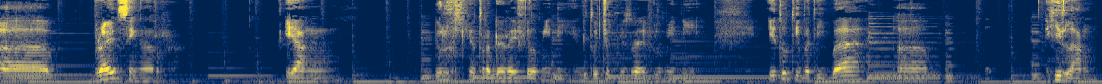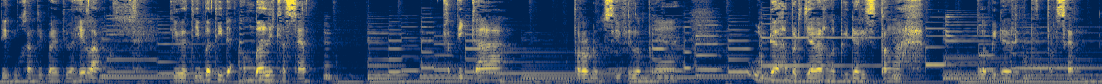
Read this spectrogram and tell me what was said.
uh, Brian Singer yang dulu menyutradarai film ini, yang ditunjuk menyutradarai film ini, itu tiba-tiba uh, hilang, bukan tiba-tiba hilang, tiba-tiba tidak kembali ke set ketika produksi filmnya udah berjalan lebih dari setengah, lebih dari 50%.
